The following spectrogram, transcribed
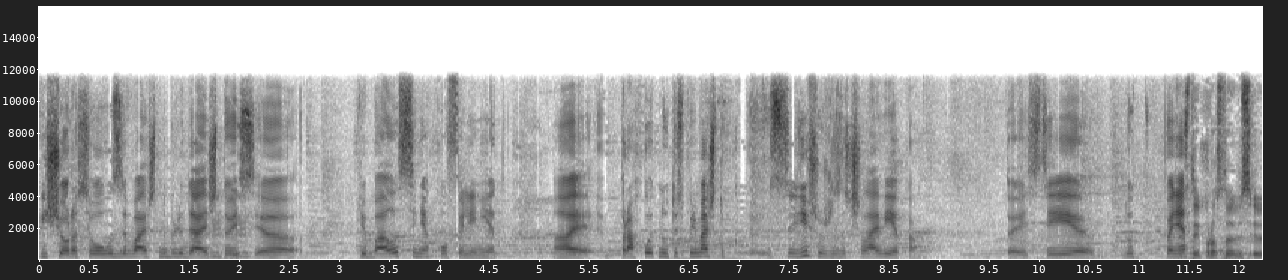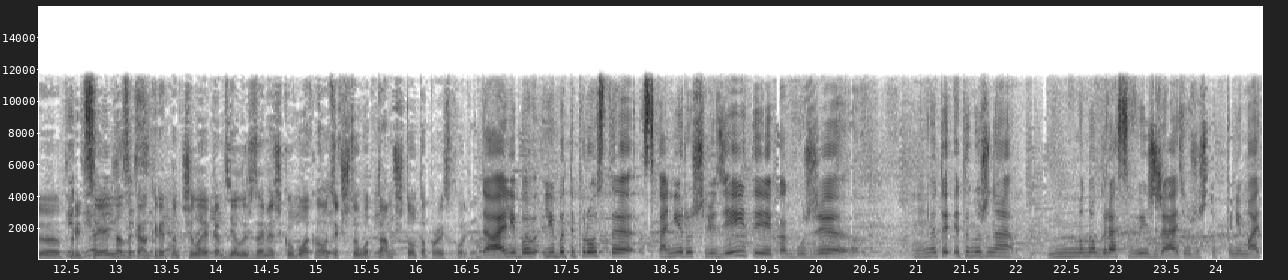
еще раз его вызываешь, наблюдаешь, то есть э, прибавилось синяков или нет, э, проход, ну то есть понимаешь, что следишь уже за человеком. То есть и ну, То есть понятно. ты просто э, Ты прицельно за конкретным себя, человеком конечно. делаешь заметочку в блокнотик, что вот там что-то происходит. Да, либо, либо ты просто сканируешь людей, и ты как бы уже это, это нужно много раз выезжать уже, чтобы понимать,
